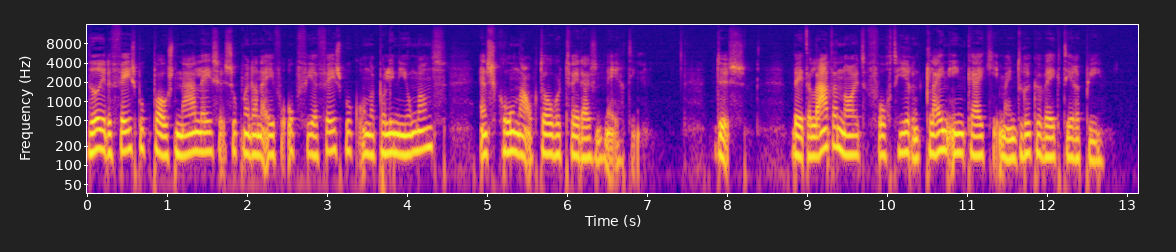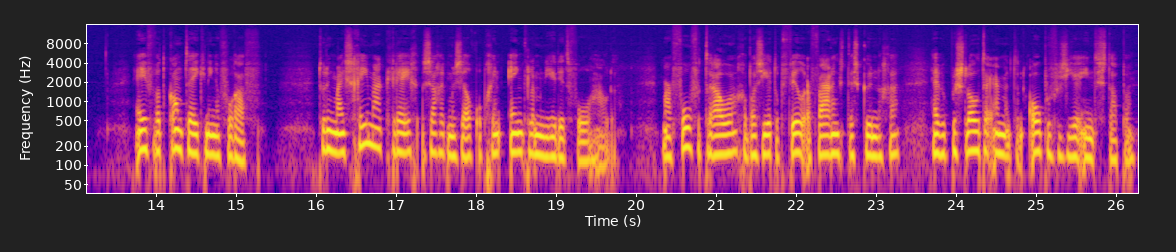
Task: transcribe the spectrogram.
Wil je de Facebook-post nalezen? Zoek me dan even op via Facebook onder Pauline Jongmans en scroll naar oktober 2019. Dus, beter laat dan nooit, volgt hier een klein inkijkje in mijn drukke week therapie. Even wat kanttekeningen vooraf. Toen ik mijn schema kreeg, zag ik mezelf op geen enkele manier dit volhouden. Maar vol vertrouwen, gebaseerd op veel ervaringsdeskundigen, heb ik besloten er met een open vizier in te stappen.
